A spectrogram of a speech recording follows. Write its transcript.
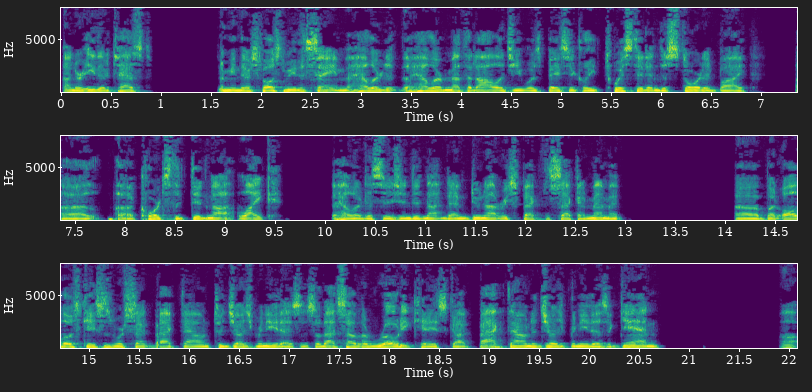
Under either test, I mean, they're supposed to be the same. The Heller, the Heller methodology was basically twisted and distorted by uh, uh, courts that did not like the Heller decision, did not and do not respect the Second Amendment. Uh, but all those cases were sent back down to Judge Benitez, and so that's how the Rhode case got back down to Judge Benitez again. uh,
